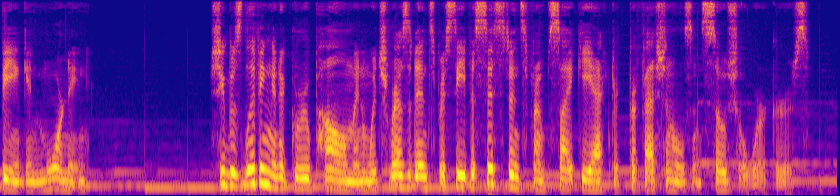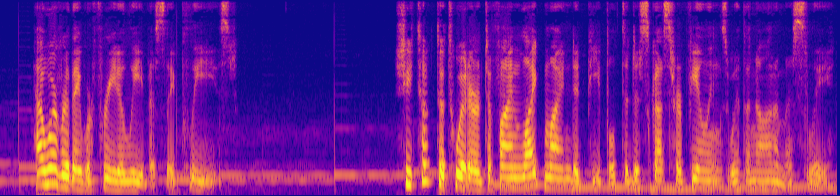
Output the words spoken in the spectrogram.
being in mourning. She was living in a group home in which residents receive assistance from psychiatric professionals and social workers. However, they were free to leave as they pleased. She took to Twitter to find like minded people to discuss her feelings with anonymously.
